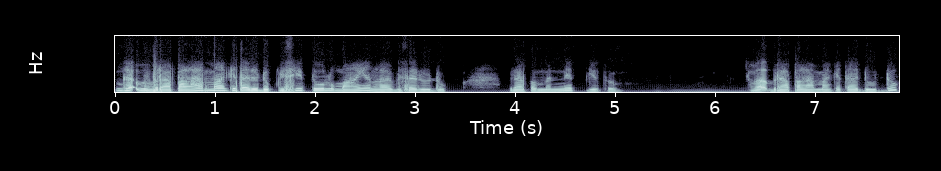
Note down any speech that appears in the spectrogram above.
nggak beberapa lama kita duduk di situ. Lumayan lah bisa duduk berapa menit gitu. Nggak berapa lama kita duduk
